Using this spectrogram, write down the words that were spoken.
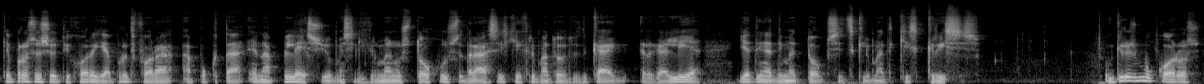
και πρόσθεσε ότι η χώρα για πρώτη φορά αποκτά ένα πλαίσιο με συγκεκριμένους στόχους, δράσεις και χρηματοδοτικά εργαλεία για την αντιμετώπιση της κλιματικής κρίσης. Ο κ. Μπουκόρος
